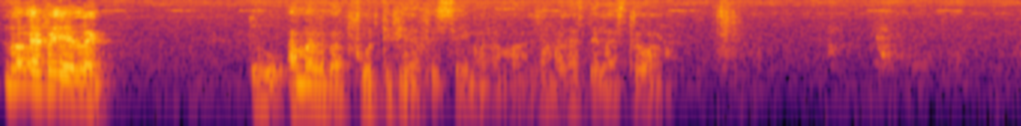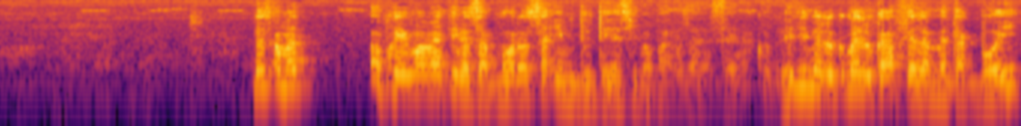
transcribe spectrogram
No, even eerlijk. Toe? Amala ba furtifi na fesse mora ma. De laatste wak. Dus omdat op een gegeven moment in sap moro sa im dute ya si bapalo sa sa na ko. Hindi me luk me luka film tak boy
